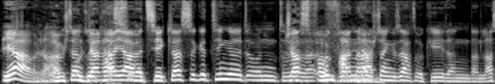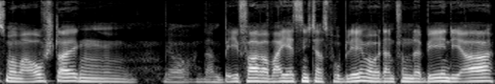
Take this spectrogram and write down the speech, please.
Ja, und da habe ich dann Und so ein dann paar hast du- Jahre C-Klasse getingelt und äh, irgendwann habe ich dann. gesagt, okay, dann, dann lassen wir mal aufsteigen. Ja, dann B-Fahrer war jetzt nicht das Problem, aber dann von der B in die A.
